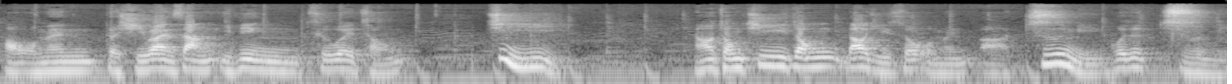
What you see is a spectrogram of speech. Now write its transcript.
好，我们的习惯上一定是会从记忆，然后从记忆中捞起说我们啊知名或者指名，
